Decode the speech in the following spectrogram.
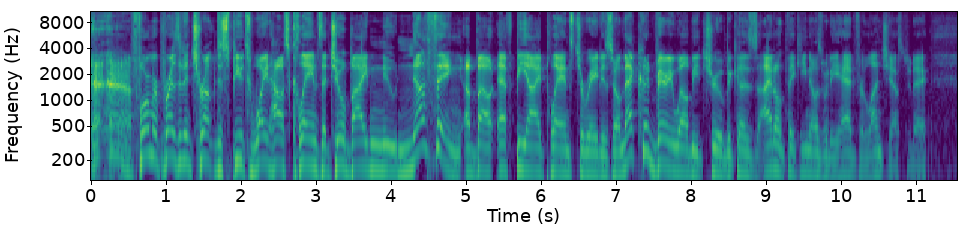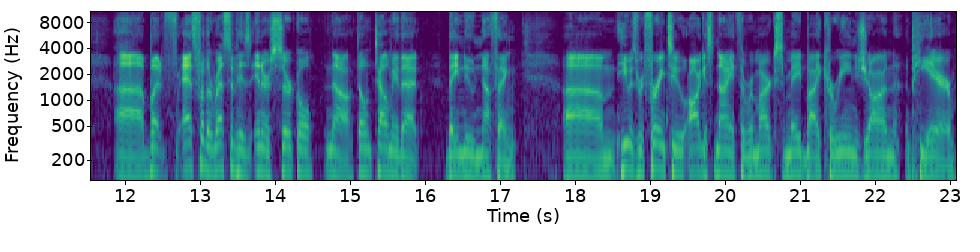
Former President Trump disputes White House claims that Joe Biden knew nothing about FBI plans to raid his home. That could very well be true because I don't think he knows what he had for lunch yesterday. Uh, but f- as for the rest of his inner circle, no, don't tell me that they knew nothing. Um, he was referring to August 9th, the remarks made by Karine Jean Pierre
